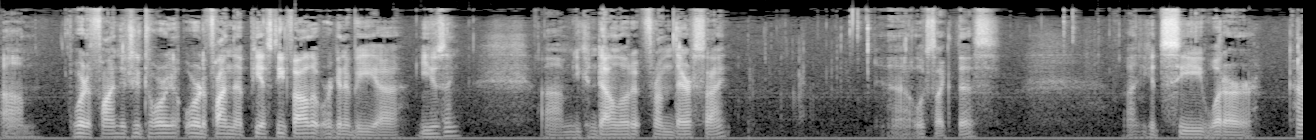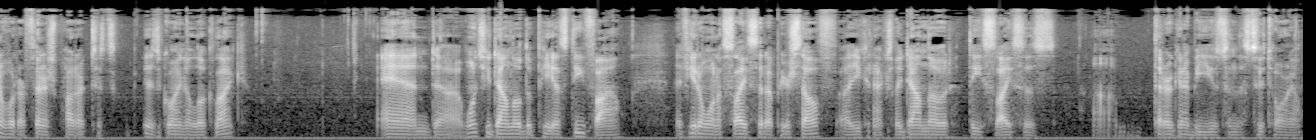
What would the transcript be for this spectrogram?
um, where to find the tutorial, where to find the PSD file that we're going to be uh, using. Um, you can download it from their site. Uh, it looks like this uh, you can see what our kind of what our finished product is, is going to look like. And uh, once you download the PSD file, if you don't want to slice it up yourself, uh, you can actually download the slices um, that are going to be used in this tutorial.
